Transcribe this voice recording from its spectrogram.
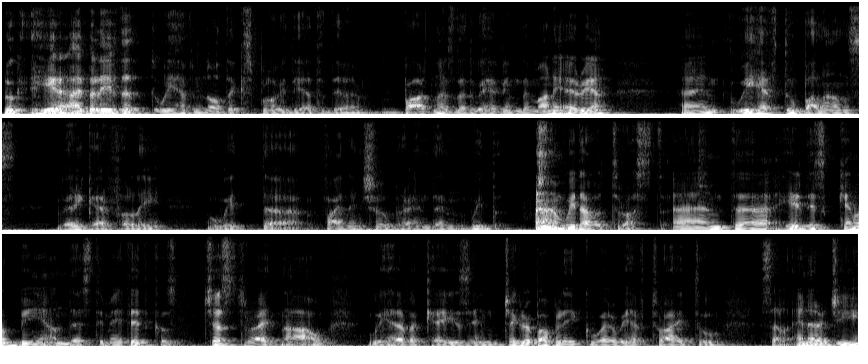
Look, here I believe that we have not exploited yet the partners that we have in the money area, and we have to balance very carefully with the financial brand and with with our trust. And uh, here, this cannot be underestimated because just right now we have a case in Czech Republic where we have tried to sell energy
